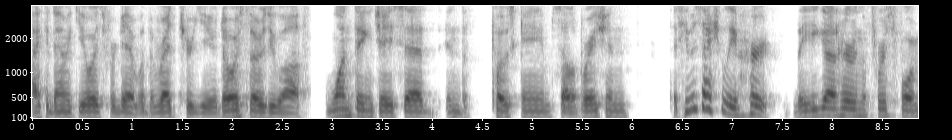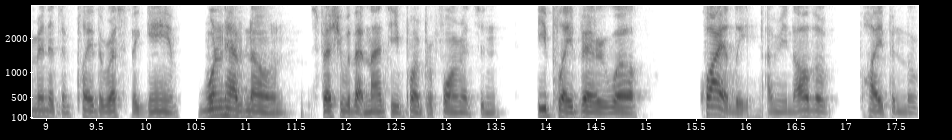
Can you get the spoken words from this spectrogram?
academic, you always forget with the redshirt year. It always throws you off. One thing Jay said in the post game celebration that he was actually hurt. That he got hurt in the first four minutes and played the rest of the game. Wouldn't have known, especially with that 19 point performance, and he played very well. Quietly, I mean, all the hype and the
